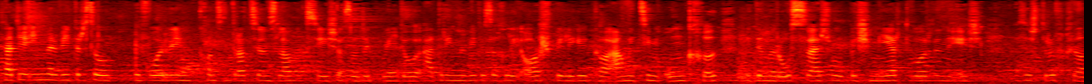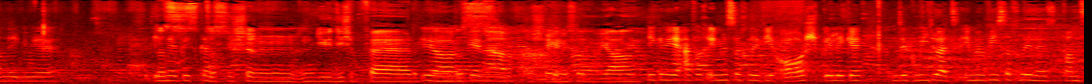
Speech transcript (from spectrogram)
es hat ja immer wieder so, bevor er im Konzentrationslager war, also der Guido, hat er immer wieder so ein bisschen Anspielungen gehabt, auch mit seinem Onkel, mit dem Ross, weißt, der beschmiert worden ist. Was ist drauf gestanden? Irgendwie, Das, das ist ein, ein jüdischer Pferd. Ja, das genau. ist irgendwie so, ja. irgendwie einfach immer so ein bisschen die Anspielungen. Und der Guido hat es immer wie so ein bisschen nicht ganz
